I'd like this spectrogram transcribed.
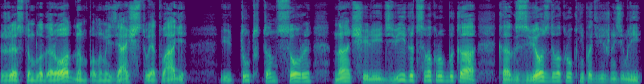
жестом благородным, полным изящества и отваги. И тут танцоры начали двигаться вокруг быка, как звезды вокруг неподвижной земли.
